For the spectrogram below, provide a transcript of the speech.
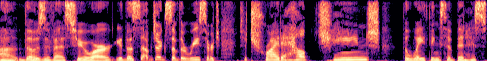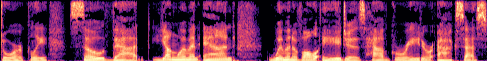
uh, those of us who are the subjects of the research, to try to help change the way things have been historically so that young women and women of all ages have greater access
